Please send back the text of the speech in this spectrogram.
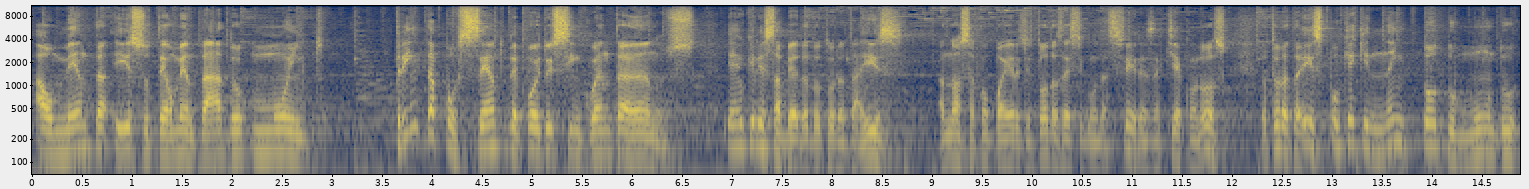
Aumenta, isso tem aumentado muito. 30% depois dos 50 anos. E aí eu queria saber da doutora Thais, a nossa companheira de todas as segundas-feiras aqui é conosco. Doutora Thais, por que, que nem todo mundo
